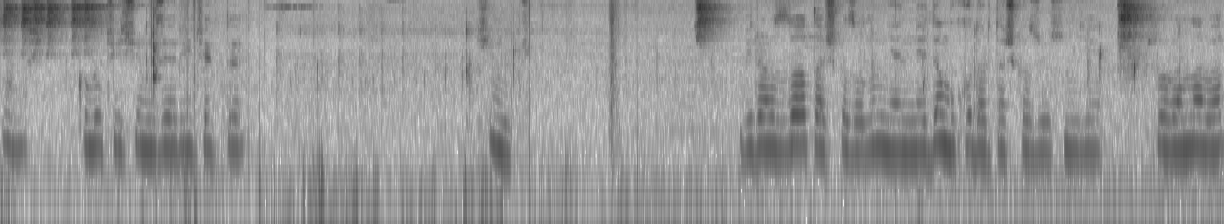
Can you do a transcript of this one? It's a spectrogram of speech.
Kılıç, kılıç işimize yarayacaktır. Şimdi biraz daha taş kazalım. Yani neden bu kadar taş kazıyorsun diye soranlar var.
